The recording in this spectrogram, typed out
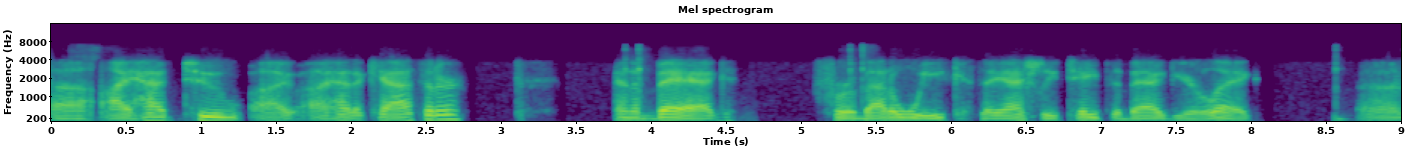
Uh, I had to. I, I had a catheter and a bag for about a week. They actually tape the bag to your leg, uh,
